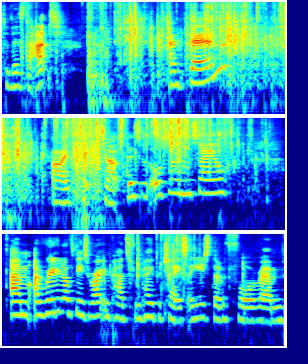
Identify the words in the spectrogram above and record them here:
So there's that. And then I picked up, this was also in the sale. Um, I really love these writing pads from Paperchase. I use them for um,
